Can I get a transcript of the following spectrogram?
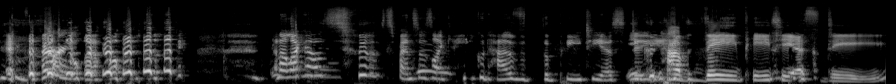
Very loud. and I like how Spencer's like, he could have the PTSD. He could have the PTSD.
